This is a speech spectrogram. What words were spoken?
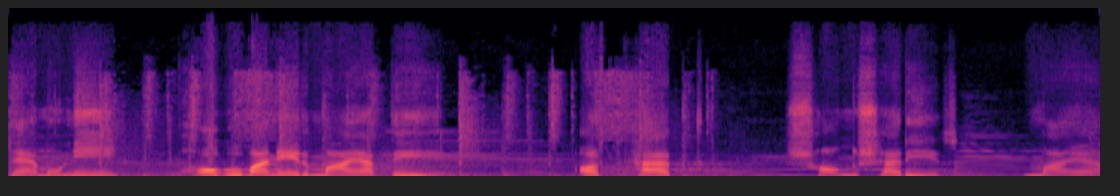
তেমনি ভগবানের মায়াতে, অর্থাৎ সংসারের মায়া,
